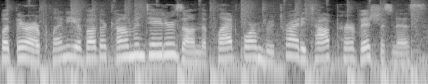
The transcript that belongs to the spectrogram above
But there are plenty of other commentators on the platform who try to top her viciousness.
